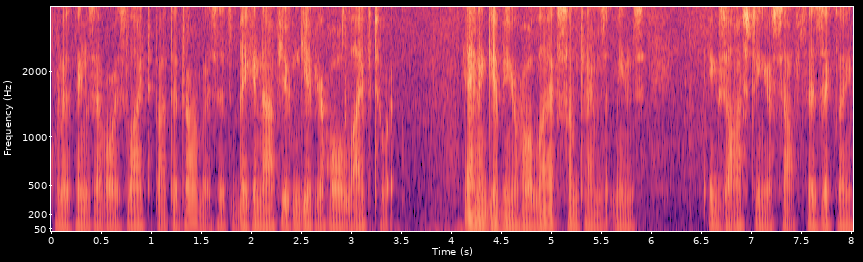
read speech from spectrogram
One of the things I've always liked about the Dharma is it's big enough you can give your whole life to it. And in giving your whole life, sometimes it means exhausting yourself physically,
